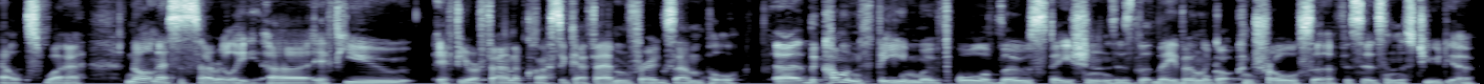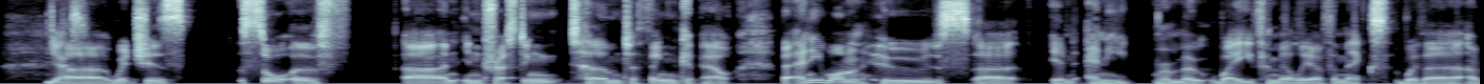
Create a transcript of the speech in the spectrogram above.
elsewhere. Not necessarily. Uh, if you if you're a fan of classic FM, for example, uh, the common theme with all of those stations is that they've only got control surfaces in the studio. Yes, uh, which is sort of. Uh, an interesting term to think about, but anyone who's uh, in any remote way familiar with the mix with a, a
